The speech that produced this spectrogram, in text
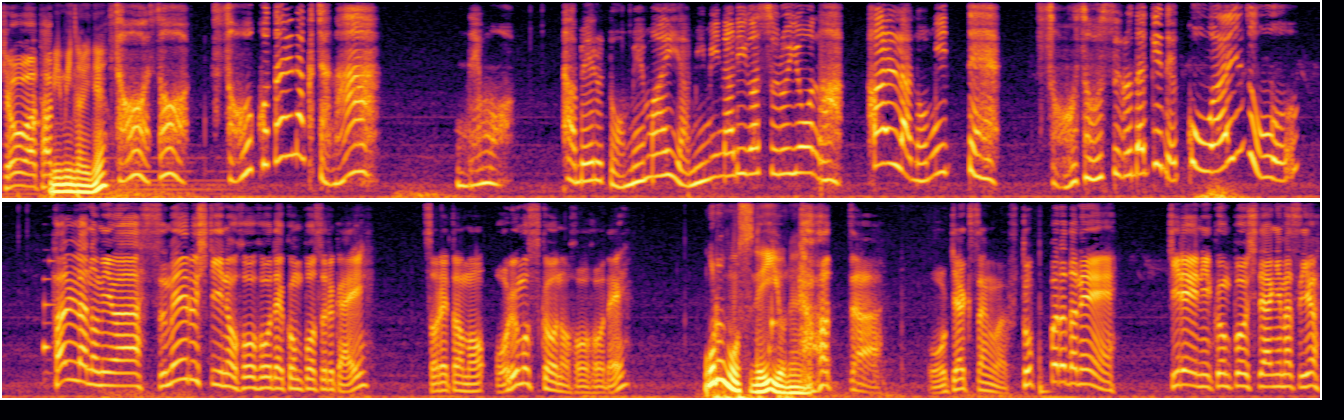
日はた耳鳴りね。う。そうそうそう答えなくちゃな。で食べるとめまいや耳鳴りがするようなハンラの実って想像するだけで怖いぞ。ハンラの実はスメールシティの方法で梱包するかい？それともオルモス港の方法で？オルモスでいいよね。あった。お客さんは太っ腹だね綺麗に梱包してあげますよ。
